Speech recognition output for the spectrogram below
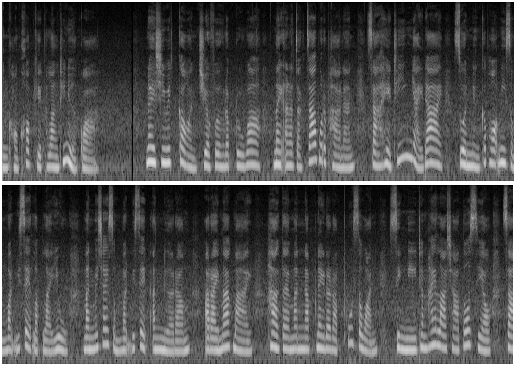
นของขอบเขตพลังที่เหนือกว่า ในชีวิตก่อนเฉียวเฟิงรับรู้ว่า ในอาณาจักรเจ้าบุรพานั้น สาเหตุที่ยิ่งใหญ่ได้ ส่วนหนึ่งก็เพราะมีสมบัติวิเศษหลับไหลอยู่ มันไม่ใช่สมบัติวิเศษอันเหนือล้ำอะไรมากมาย หากแต่มันนับในระดับผู้สวรรค์ สิ่งนี้ทำให้ราชาโต้เซียว สา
